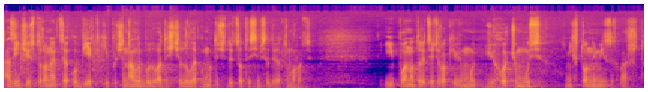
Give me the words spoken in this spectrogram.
А з іншої сторони, це об'єкт, який починали будувати ще в далекому 1989 році. І понад 30 років йому його чомусь ніхто не міг завершити.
